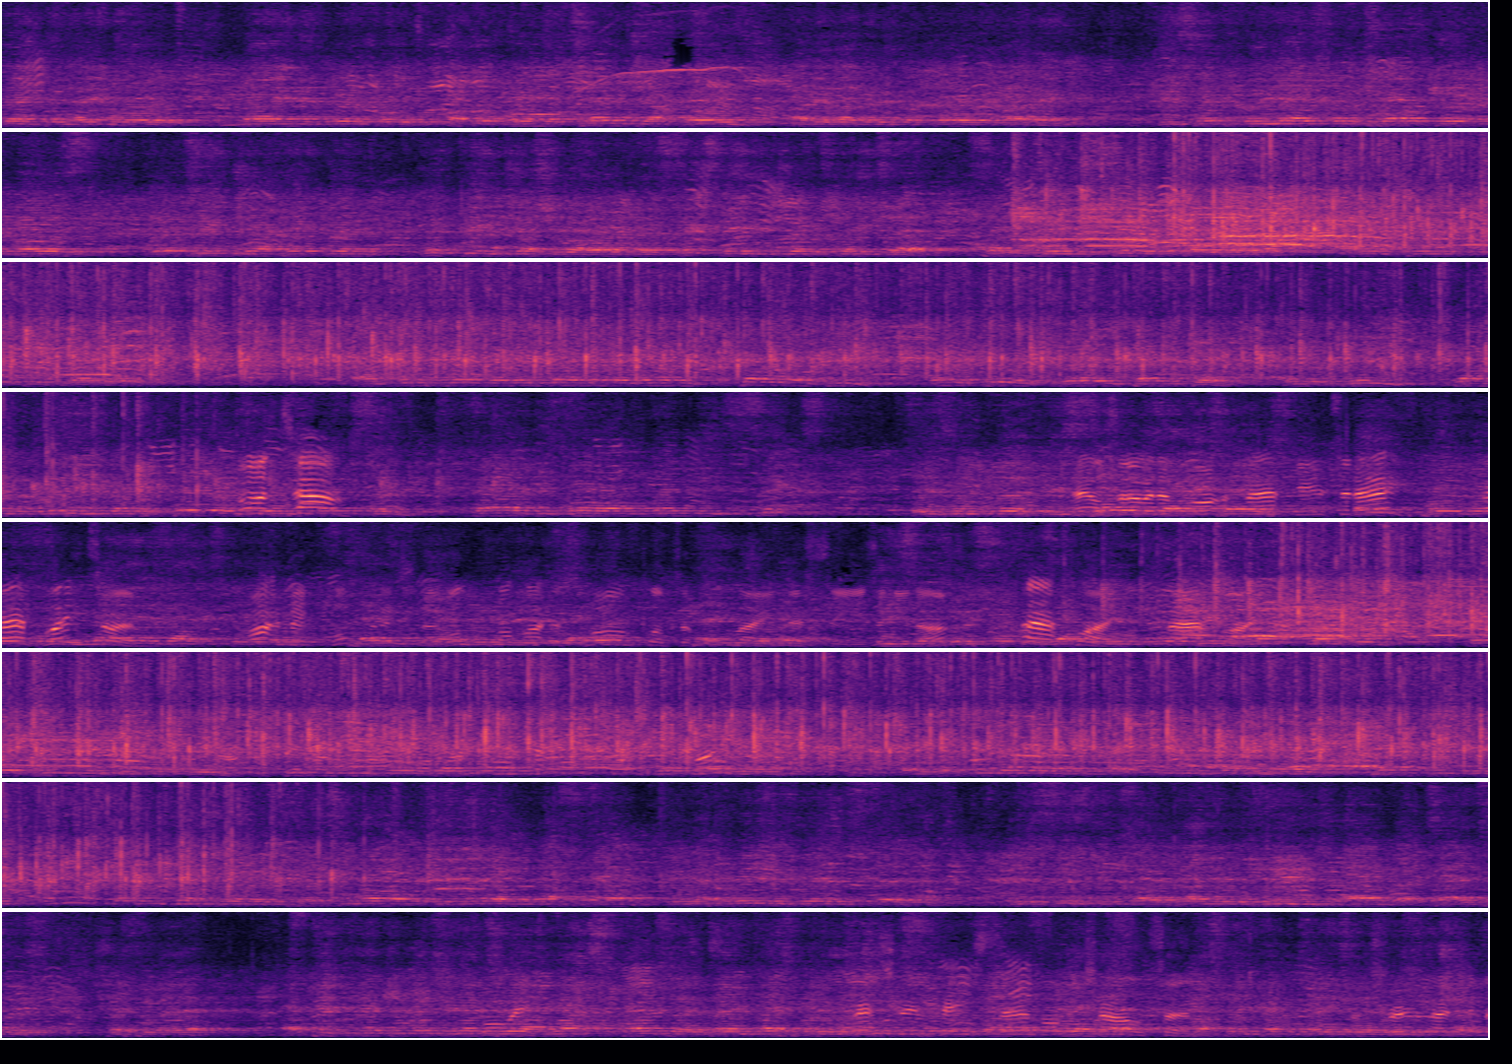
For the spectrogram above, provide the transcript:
Nathan Hayward. Nine is. Ten Jack. And eleven is. The six for the Yeltz for the 12, Curtin Morris. 14 Jack Hickman. 15 Joshua. 16 Joe Slater. 17 Stuart Owen have brought a fair few today. Fair play to them. Quite a big club this level, not like the small clubs that we played this season, you know. Fair play, fair play. Rest in peace there, Bobby Charlton. A true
